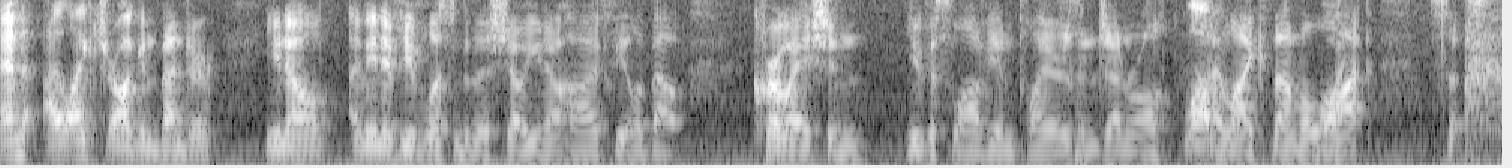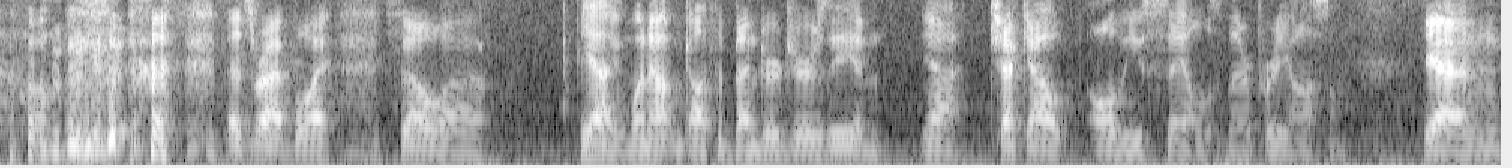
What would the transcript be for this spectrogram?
And I like Dragan Bender. You know, I mean, if you've listened to this show, you know how I feel about Croatian, Yugoslavian players in general. Love I like them a lot. So that's right, boy. So uh, yeah, I went out and got the Bender jersey, and yeah, check out all these sales. They're pretty awesome. yeah, and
